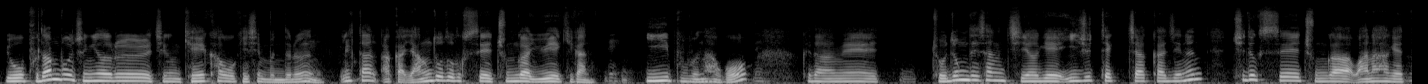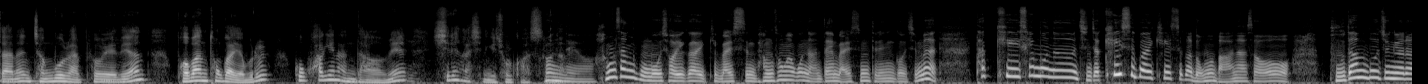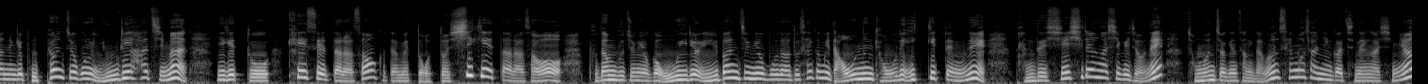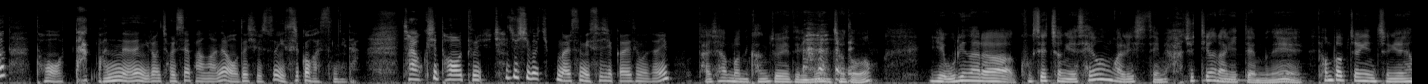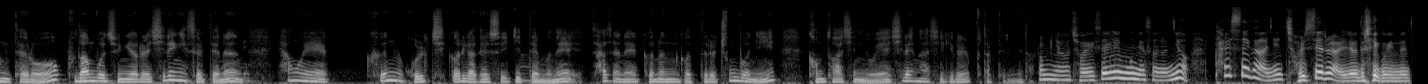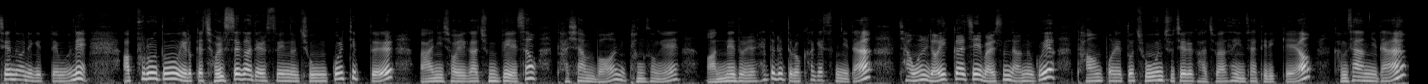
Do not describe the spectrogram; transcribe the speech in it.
요 부담부 증여를 지금 계획하고 계신 분들은 일단 아까 양도소득세 중과 유예 기간 네. 이 부분하고 네. 그다음에 조정 대상 지역의 이주택자까지는 취득세 중과 완화하겠다는 정부 발표에 대한 법안 통과 여부를 꼭 확인한 다음에 네. 실행하시는 게 좋을 것 같습니다. 그렇네요. 항상 뭐 저희가 이렇게 말씀 방송하고 난 다음에 말씀드리는 거지만 특히 세무는 진짜 케이스 바이 케이스가 너무 많아서 부담 보증이라는 게 보편적으로 유리하지만 이게 또 케이스에 따라서 그다음에 또 어떤 시기에 따라서 부담 보증여가 오히려 일반 증여보다도 세금이 나오는 경우도 있기 때문에 반드시 실행하시기 전에 전문적인 상담은 세무사님과 진행하시면 더 딱 맞는 이런 절세 방안을 얻으실 수 있을 것 같습니다. 자, 혹시 더 두- 해주시고 싶은 말씀 있으실까요, 세무사님? 다시 한번 강조해드리면 저도 이게 우리나라 국세청의 세원 관리 시스템이 아주 뛰어나기 때문에 편법적인 증여 형태로 부담부 증여를 실행했을 때는 네. 향후에 큰 골칫거리가 될 수 있기 아. 때문에 사전에 그런 것들을 충분히 검토하신 후에 실행하시기를 부탁드립니다. 그럼요. 저희 셀리몬에서는요, 탈세가 아닌 절세를 알려드리고 있는 채널이기 때문에 앞으로도 이렇게 절세가 될 수 있는 좋은 꿀팁들 많이 저희가 준비해서 다시 한번 방송에 안내를 해드리도록 하겠습니다. 자, 오늘 여기까지 말씀 나누고요. 다음번에 또 좋은 주제를 가져와서 인사드릴게요. 감사합니다.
